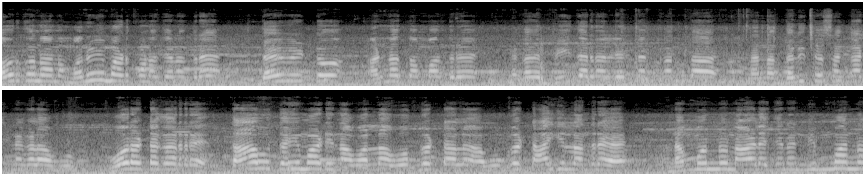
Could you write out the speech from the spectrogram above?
ಅವ್ರಿಗೂ ನಾನು ಮನವಿ ಮಾಡ್ಕೊಳೋದೇನೆಂದರೆ ದಯವಿಟ್ಟು ಅಣ್ಣ ತಮ್ಮಂದ್ರೆ, ಯಾಕಂದರೆ ಬೀದರ್ನಲ್ಲಿರ್ತಕ್ಕಂಥ ನನ್ನ ದಲಿತ ಸಂಘಟನೆಗಳ ಹೋರಾಟಗಾರರೇ, ತಾವು ದಯಮಾಡಿ ನಾವೆಲ್ಲ ಒಗ್ಗಟ್ಟಲ್ಲ ಒಗ್ಗಟ್ಟಾಗಿಲ್ಲ ಅಂದರೆ ನಮ್ಮನ್ನು ನಾಳೆ ದಿನ ನಿಮ್ಮನ್ನು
